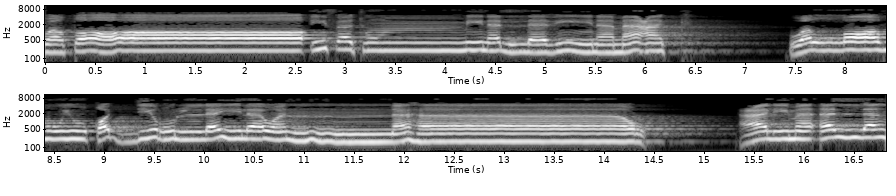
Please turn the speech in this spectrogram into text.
وطائفة من الذين معك والله يقدر الليل والنهار علم أن لن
